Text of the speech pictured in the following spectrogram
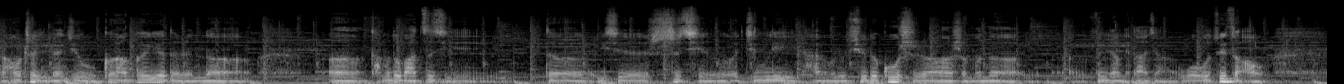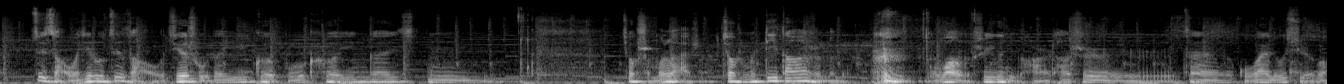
然后这里面就有各行各业的人呢。嗯，他们都把自己的一些事情和经历，还有有趣的故事啊什么的，呃，分享给大家。我我最早最早我记住最早接触的一个博客，应该嗯叫什么来着？叫什么滴答什么的，我忘了。是一个女孩，她是在国外留学吧？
